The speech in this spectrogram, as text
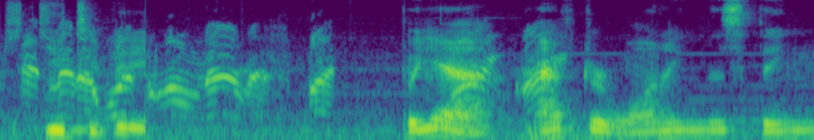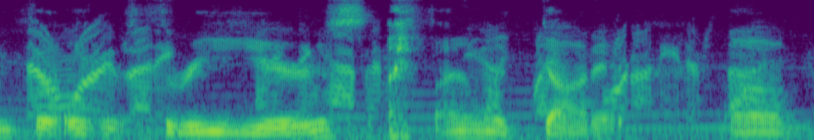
just YouTube videos. But yeah, after wanting this thing for over three years, I finally got it. Um,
